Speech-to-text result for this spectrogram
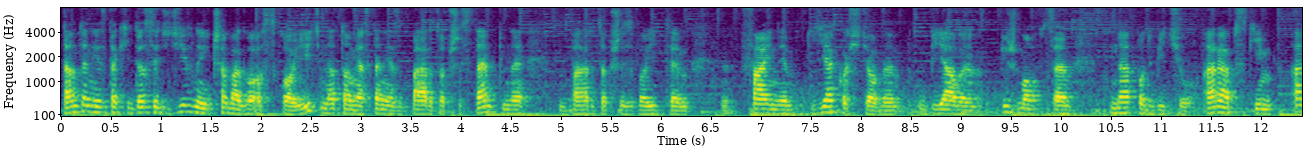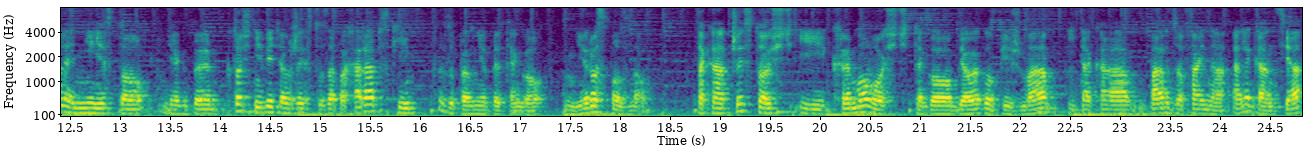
Tamten jest taki dosyć dziwny i trzeba go oswoić, natomiast ten jest bardzo przystępny, bardzo przyzwoitym, fajnym, jakościowym, białym piżmowcem na podbiciu arabskim, ale nie jest to jakby ktoś nie wiedział, że jest to zapach arabski, to zupełnie by tego nie rozpoznał. Taka czystość i kremowość tego białego piżma i taka bardzo fajna elegancja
